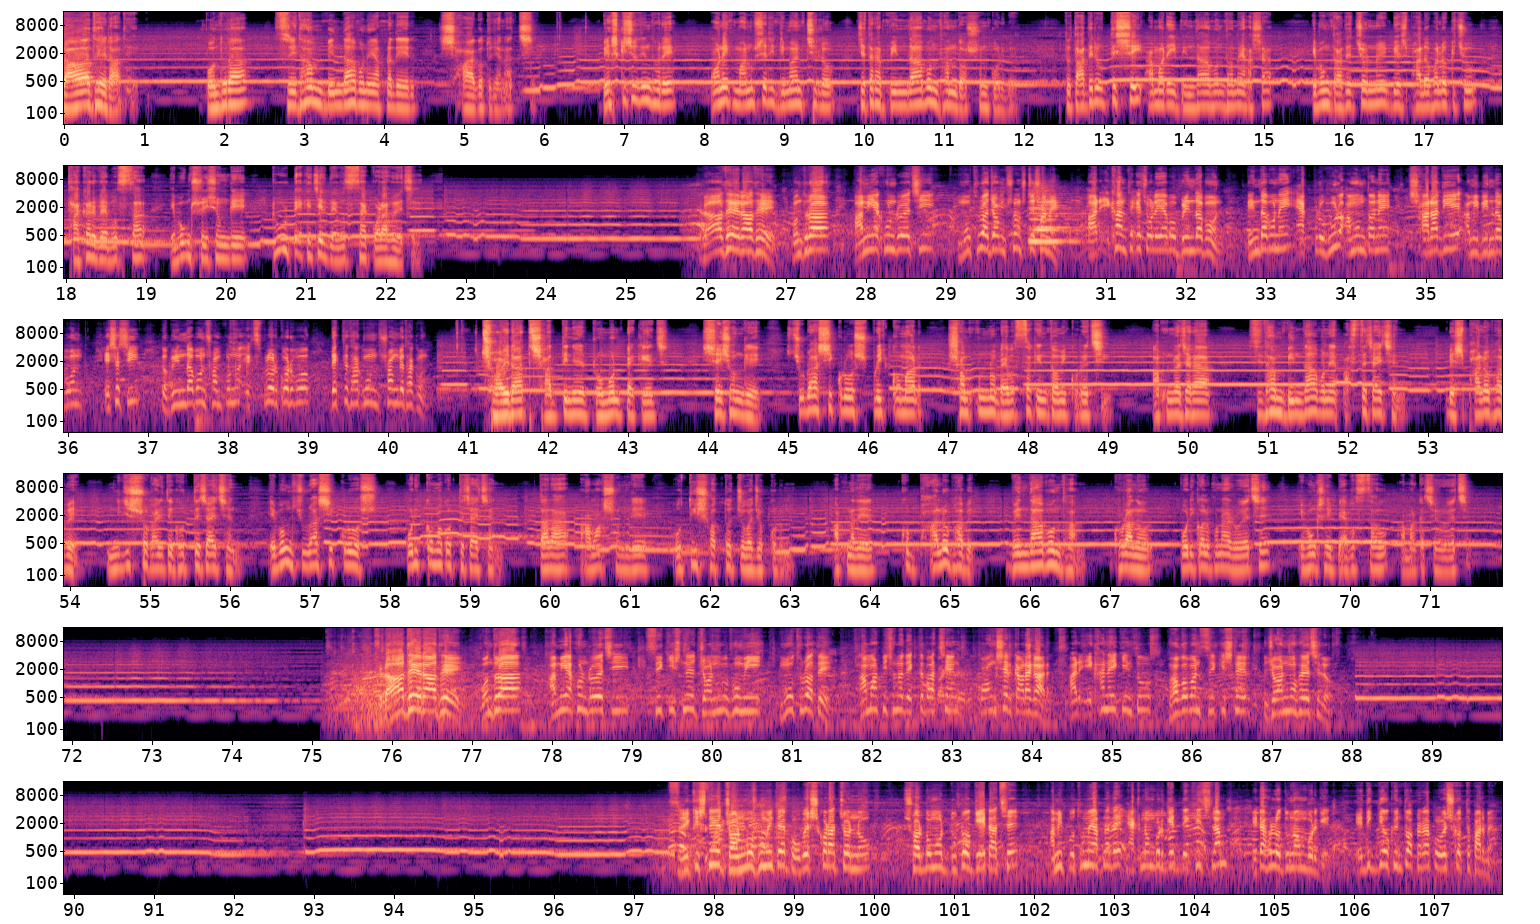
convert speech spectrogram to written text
রাধে রাধে। বন্ধুরা, শ্রীধাম বৃন্দাবনে আপনাদের স্বাগত জানাচ্ছি। বেশ কিছুদিন ধরে অনেক মানুষেরই ডিমান্ড ছিল যে তারা বৃন্দাবন ধাম দর্শন করবে। তো তাদের উদ্দেশ্যেই আমার এই বৃন্দাবন ধামে আসা এবং তাদের জন্যই বেশ ভালো ভালো কিছু থাকার ব্যবস্থা এবং সেই সঙ্গে ট্যুর প্যাকেজের ব্যবস্থা করা হয়েছে। রাধে রাধে। বন্ধুরা, আমি এখন রয়েছি মথুরা জংশন স্টেশনে। আর এখান থেকে চলে যাব বৃন্দাবন। বৃন্দাবনে এক প্রভুর আমন্ত্রণে সাড়া দিয়ে আমি বৃন্দাবন এসেছি। তো বৃন্দাবন সম্পূর্ণ এক্সপ্লোর করব। দেখতে থাকুন, সঙ্গে থাকুন। ছয় রাত সাত দিনের ভ্রমণ প্যাকেজ সেই সঙ্গে চুরাশি ক্রোশ পরিক্রমার সম্পূর্ণ ব্যবস্থা কিন্তু আমি করেছি। আপনারা যারা শ্রীধাম বৃন্দাবনে আসতে চাইছেন, বেশ ভালোভাবে নিজস্ব গাড়িতে ঘুরতে চাইছেন এবং চুরাশি ক্রোশ পরিক্রমা করতে চাইছেন, তারা আমার সঙ্গে অতি সত্বর যোগাযোগ করুন। আপনাদের খুব ভালোভাবে বৃন্দাবন ধাম ঘোরানোর পরিকল্পনা রয়েছে এবং সেই ব্যবস্থাও আমার কাছে রয়েছে। রাধে রাধে। বন্ধুরা, আমি এখন রয়েছি শ্রীকৃষ্ণের জন্মভূমি মথুরাতে। আমার পিছনে দেখতে পাচ্ছেন কংসের কারাগার, আর এখানেই কিন্তু ভগবান শ্রীকৃষ্ণের জন্ম হয়েছিল। শ্রীকৃষ্ণের জন্মভূমিতে প্রবেশ করার জন্য সর্বমোট দুটো গেট আছে। আমি প্রথমে আপনাদের এক নম্বর গেট দেখিয়েছিলাম, এটা হলো দু নম্বর গেট এদিক দিয়েও কিন্তু আপনারা প্রবেশ করতে পারবেন।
